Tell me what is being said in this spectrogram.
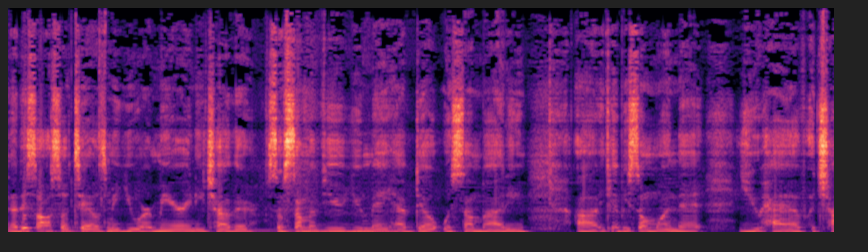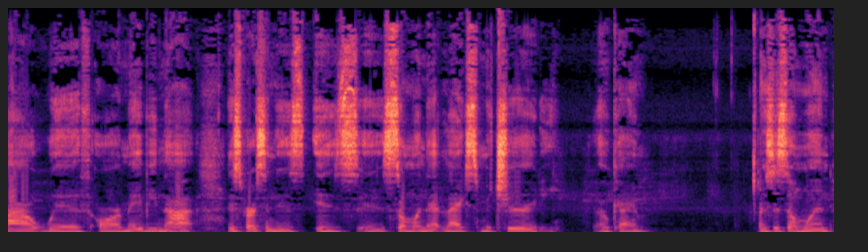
Now, this also tells me you are mirroring each other. So, some of you, you may have dealt with somebody. Uh, it could be someone that you have a child with, or maybe not. This person is is is someone that lacks maturity. Okay, this is someone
